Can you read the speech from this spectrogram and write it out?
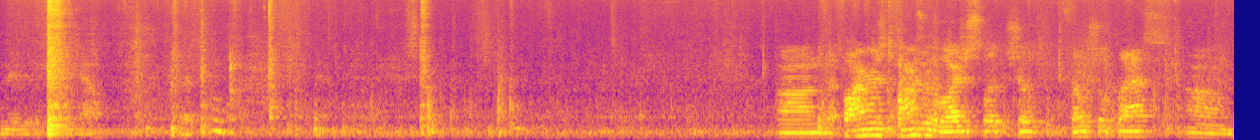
maybe it was a cow. But, Um, the farmers, the farmers were the largest social class. Um,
